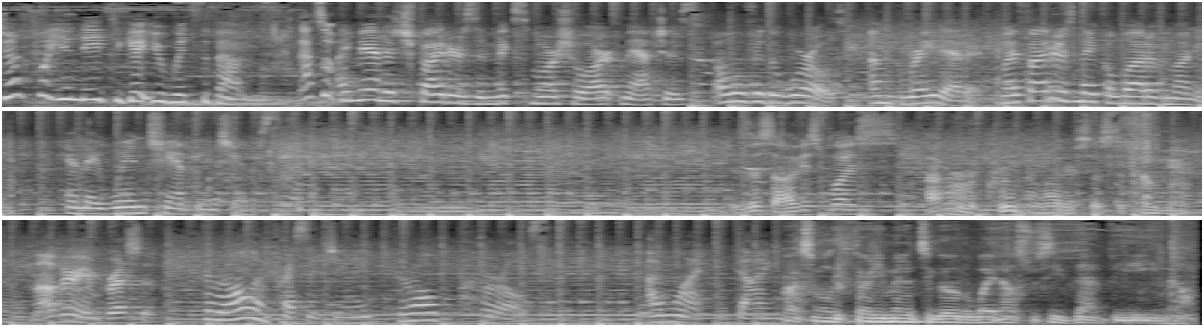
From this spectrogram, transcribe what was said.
just what you need to get your wits about you. That's what I manage fighters in mixed martial art matches all over the world. I'm great at it. My fighters make a lot of money, and they win championships. Is this obvious place? I have a recruitment letter says to come here. Not very impressive. They're all impressive, Jimmy. They're all pearls. I want diamonds. Approximately 30 minutes ago, the White House received that via email.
